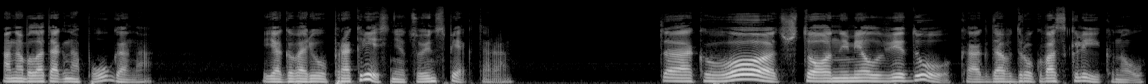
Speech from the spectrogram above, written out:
она была так напугана. Я говорю про крестницу инспектора. Так вот, что он имел в виду, когда вдруг воскликнул.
